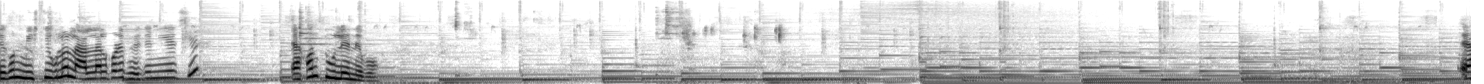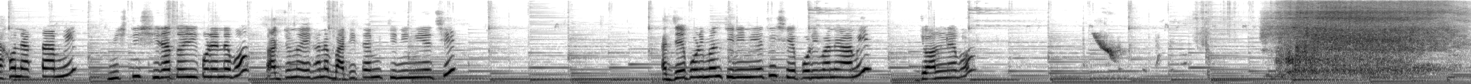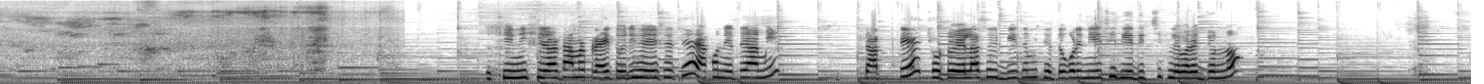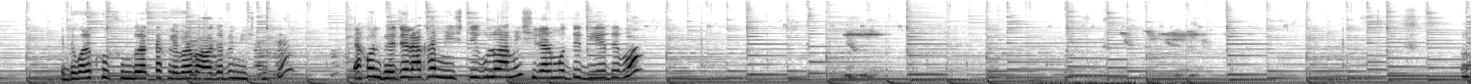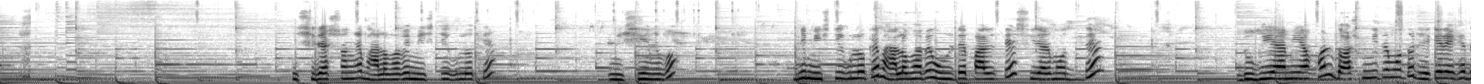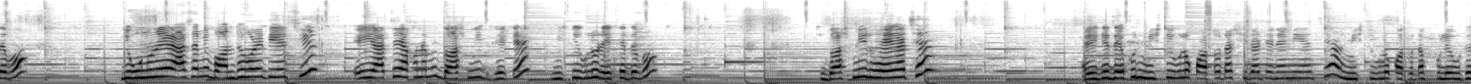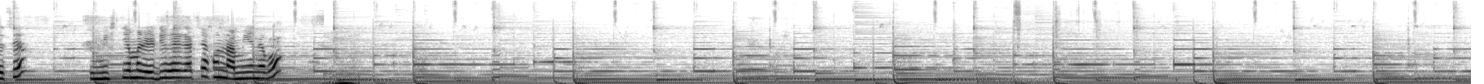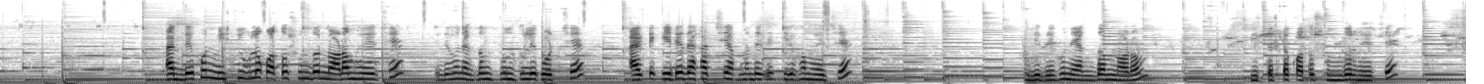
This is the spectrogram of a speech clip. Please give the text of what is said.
দেখুন, মিষ্টিগুলো লাল লাল করে ভেজে নিয়েছি। এখন তুলে নেব। এখন একটা আমি মিষ্টি শিরা তৈরি করে নেব। তার জন্য এখানে বাটিতে আমি চিনি নিয়েছি। আর যে পরিমাণ চিনি নিয়েছি, সে পরিমাণে আমি জল নেব। চিনি শিরাটা আমার প্রায় তৈরি হয়ে এসেছে। এখন এতে আমি চারটে ছোট এলাচের বীজ আমি থেতো করে নিয়েছি। দিয়ে দিচ্ছি ফ্লেভারের জন্য। এতে করে খুব সুন্দর একটা ফ্লেভার পাওয়া যাবে মিষ্টিতে। এখন ভেজে রাখা মিষ্টিগুলো আমি শিরার মধ্যে দিয়ে দেব। শিরার সঙ্গে ভালোভাবে মিষ্টিগুলোকে মিশিয়ে নেব। যে মিষ্টিগুলোকে ভালোভাবে উল্টে পাল্টে শিরার মধ্যে ডুবিয়ে আমি এখন দশ মিনিটের মতো ঢেকে রেখে দেবো। যে উনুনের আঁচ আমি বন্ধ করে দিয়েছি। এই আঁচে এখন আমি দশ মিনিট ঢেকে মিষ্টিগুলো রেখে দেব। দশ মিনিট হয়ে গেছে। এই যে দেখুন মিষ্টিগুলো কতটা শিরা টেনে নিয়েছে আর মিষ্টিগুলো কতটা ফুলে উঠেছে। তো মিষ্টি আমার রেডি হয়ে গেছে, এখন নামিয়ে নেব। আর দেখুন মিষ্টিগুলো কত সুন্দর নরম হয়েছে। দেখুন একদম তুলতুলে করছে। আর একটা কেটে দেখাচ্ছি আপনাদেরকে কীরকম হয়েছে। যে দেখুন একদম নরম। ভিতরটা কত সুন্দর হয়েছে।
